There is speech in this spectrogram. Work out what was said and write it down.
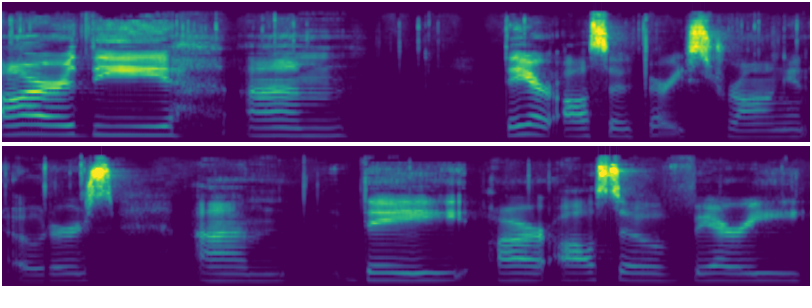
are the, um, they are also very strong in odors. Um, they are also very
